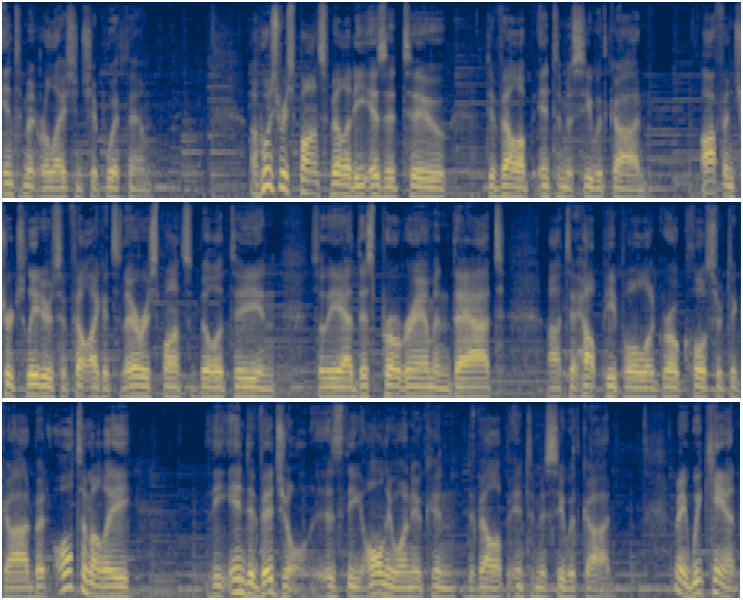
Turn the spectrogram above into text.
intimate relationship with them. Uh, whose responsibility is it to develop intimacy with God? Often church leaders have felt like it's their responsibility, and so they add this program and that uh, to help people grow closer to God. But ultimately, the individual is the only one who can develop intimacy with God. I mean, we can't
